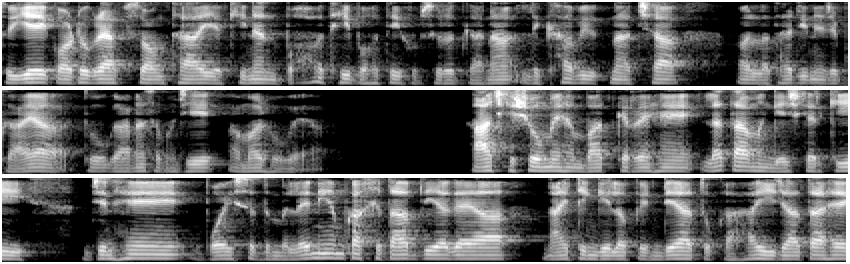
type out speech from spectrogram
तो ये एक ऑटोग्राफ सॉन्ग था, यकीनन बहुत ही बहुत ही खूबसूरत गाना, लिखा भी उतना अच्छा और लता जी ने जब गाया तो गाना समझिए अमर हो गया। आज के शो में हम बात कर रहे हैं लता मंगेशकर की, जिन्हें वॉइस ऑफ़ द मिलेनियम का खिताब दिया गया नाइटिंगेल ऑफ़ इंडिया तो कहा ही जाता है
